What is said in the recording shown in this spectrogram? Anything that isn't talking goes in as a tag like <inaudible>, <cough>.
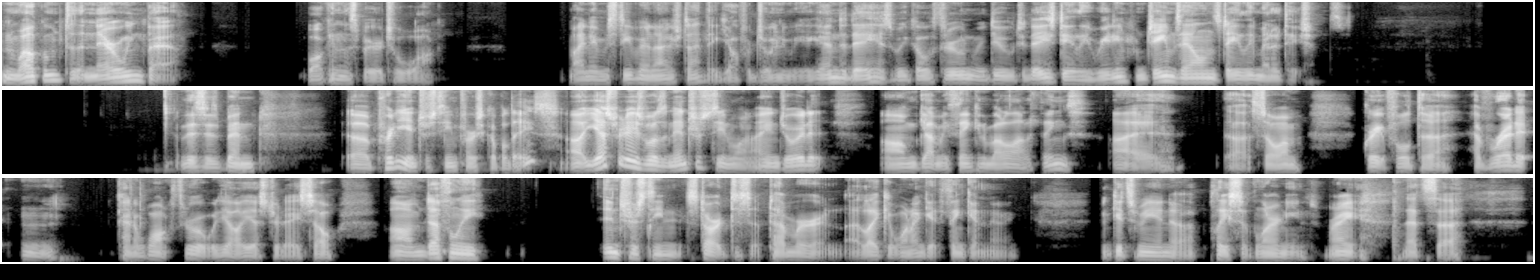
and welcome to the Narrowing Path, Walking the Spiritual Walk. My name is Steve Van. Thank you all for joining me again today as we go through and we do today's daily reading from James Allen's Daily Meditations. This has been a pretty interesting first couple days. Uh, yesterday's was an interesting one. I enjoyed it. Um, got me thinking about a lot of things. I, uh, so I'm grateful to have read it and kind of walked through it with y'all yesterday. So um, definitely interesting start to September, and I like it when I get thinking. It gets me in a place of learning, right? That's uh,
